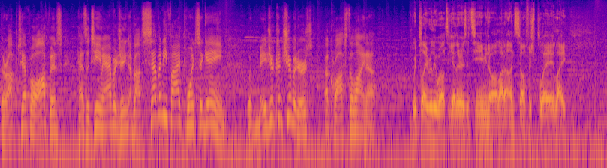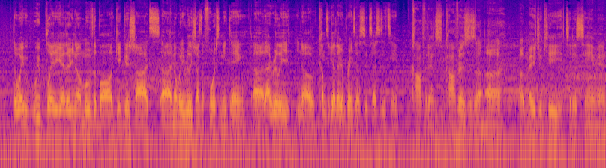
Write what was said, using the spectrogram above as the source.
Their up-tempo offense has the team averaging about 75 points a game, with major contributors across the lineup we play really well together as a team. You know, a lot of unselfish play, like the way we play together. You know, move the ball, get good shots. Uh, nobody really tries to force anything. Uh, that really, you know, comes together and brings us success as a team. Confidence. Confidence is a, a, a major key to this team, and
